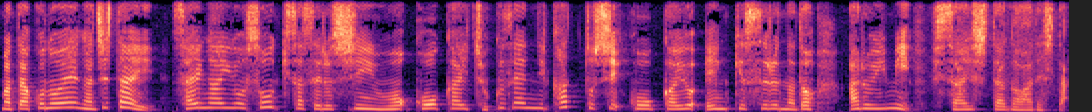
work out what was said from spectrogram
またこの映画自体、災害を想起させるシーンを公開直前にカットし公開を延期するなど、ある意味被災した側でした。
